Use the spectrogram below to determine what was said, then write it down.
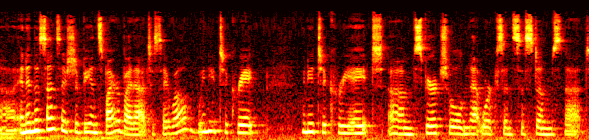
Uh, and in the sense, they should be inspired by that to say, well, we need to create, we need to create um, spiritual networks and systems that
